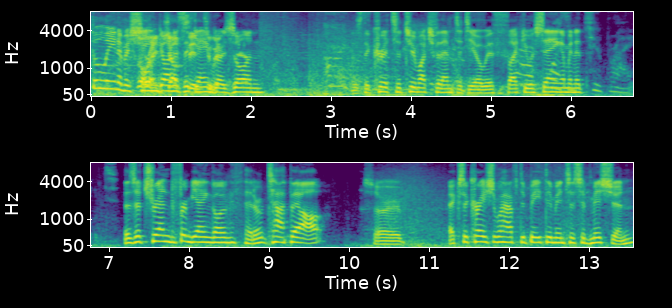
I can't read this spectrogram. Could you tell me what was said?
the leaner machine gun as the game into it. goes on. As the crits are too much for them to deal with. Like you were saying, I mean, it's. There's a trend from Yangon. They don't tap out. So, Execration will have to beat them into submission.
